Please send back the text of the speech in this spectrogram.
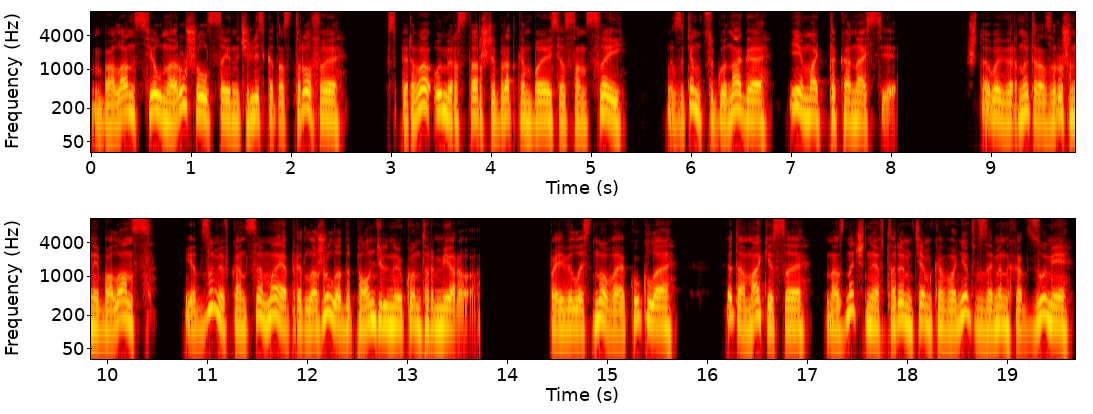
Баланс сил нарушился и начались катастрофы. Сперва умер старший брат Камбаэси Сансей, затем Цугунага и мать Таканаси. Чтобы вернуть разрушенный баланс, Ядзуми в конце мая предложила дополнительную контрмеру. Появилась новая кукла. Это Макиса, назначенная вторым тем, кого нет взамен Хадзуми.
